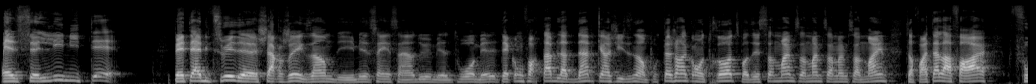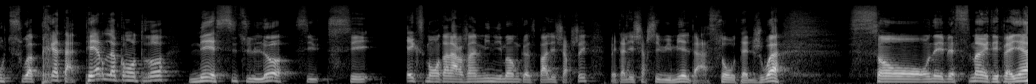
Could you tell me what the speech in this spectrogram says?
Elle se limitait. Puis elle était habituée de charger, exemple, des 1500, 2000, 3000. Elle était confortable là-dedans. Puis quand j'ai dit, non, pour tel genre de contrat, tu vas dire ça de même, ça de même, ça de même, ça de même. Tu vas faire telle affaire. Faut que tu sois prête à perdre le contrat. Mais si tu l'as, c'est X montant d'argent minimum que tu peux aller chercher. Puis tu allé chercher 8000, puis elle sautait de joie. Son investissement été payant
